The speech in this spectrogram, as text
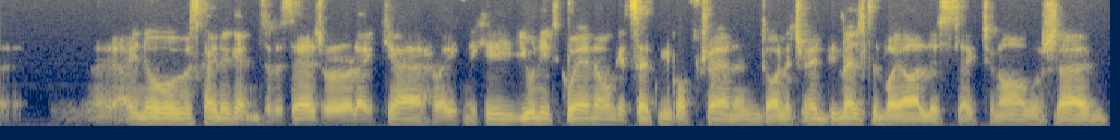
uh, I know it was kind of getting to the stage where we are like, yeah, right, Nickie, you need to go in now and get set and go for training. And don't let your head be melted by all this, like you know. But um,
